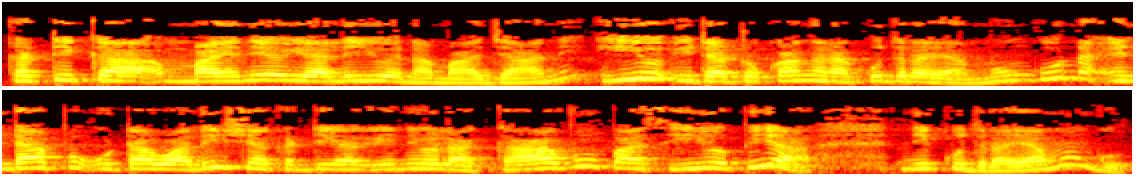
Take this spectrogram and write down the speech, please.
katika maeneo yaliyo na majani hiyo itatokana na kudra ya mungu. Na endapo utawalisha katika eneo la kavu basi hiyo pia ni kudra ya mungu.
